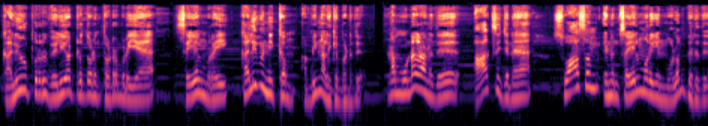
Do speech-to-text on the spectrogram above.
கழிவுப் பொருள் வெளியேற்றத்துடன் தொடர்புடைய செயல்முறை கழிவு நீக்கம் அப்படின்னு அழைக்கப்படுது. நம் உடலானது ஆக்சிஜனை சுவாசம் என்னும் செயல்முறையின் மூலம் பெறுது.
